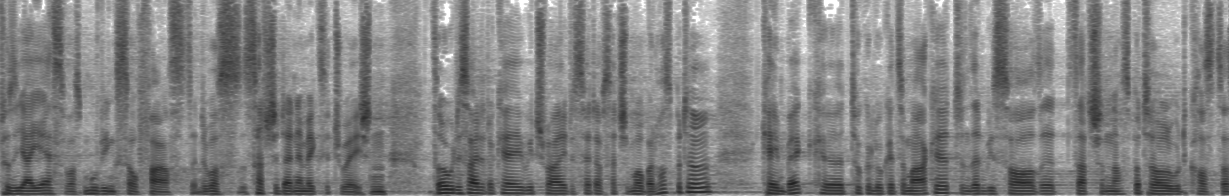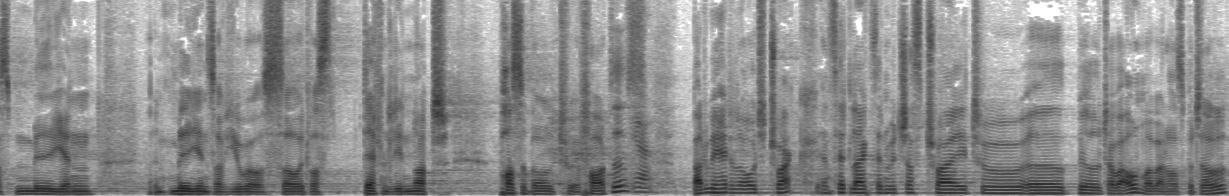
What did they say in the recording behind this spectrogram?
to the IS was moving so fast and it was such a dynamic situation. So we decided, okay, we try to set up such a mobile hospital, came back, uh, took a look at the market, and then we saw that such an hospital would cost us million and millions of euros. So it was definitely not possible to afford this. Yeah. But we had an old truck and said, like, then we just try to uh, build our own mobile hospital.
